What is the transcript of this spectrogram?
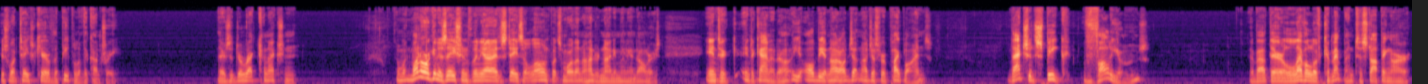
is what takes care of the people of the country. There's a direct connection. And when one organization from the United States alone puts more than $190 million into, into Canada, albeit not, not just for pipelines, that should speak volumes about their level of commitment to stopping our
